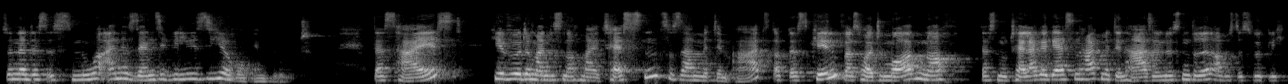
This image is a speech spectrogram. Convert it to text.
sondern das ist nur eine Sensibilisierung im Blut. Das heißt, hier würde man das nochmal testen, zusammen mit dem Arzt, ob das Kind, was heute Morgen noch das Nutella gegessen hat mit den Haselnüssen drin, ob es das wirklich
